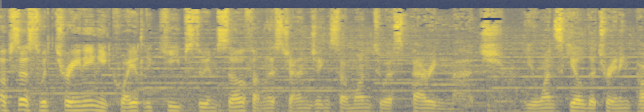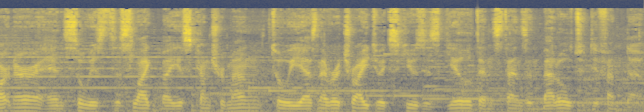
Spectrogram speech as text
Obsessed with training, he quietly keeps to himself unless challenging someone to a sparring match. He once killed a training partner and so is disliked by his countrymen, though he has never tried to excuse his guilt and stands in battle to defend them.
